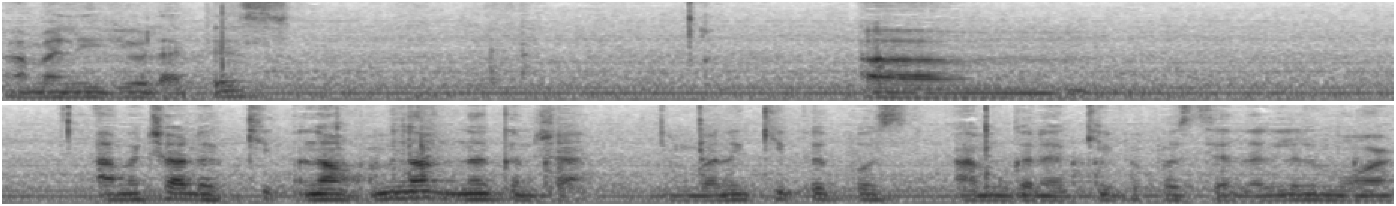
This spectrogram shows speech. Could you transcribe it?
I'm gonna leave you like this. Um, I'm gonna try to keep. No, I'm not not gonna try. I'm gonna keep it post. I'm gonna keep it posted a little more.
